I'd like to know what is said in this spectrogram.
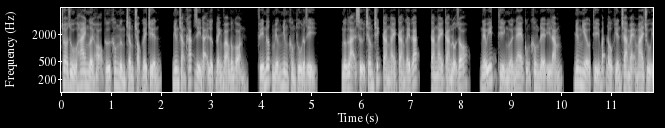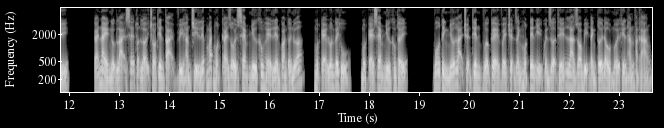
Cho dù hai người họ cứ không ngừng châm chọc gây chiến, nhưng chẳng khác gì đại lực đánh vào bông gòn, phí nước miếng nhưng không thu được gì. Ngược lại sự châm trích càng ngày càng gay gắt, càng ngày càng lộ rõ, nếu ít thì người nghe cũng không để ý lắm, nhưng nhiều thì bắt đầu khiến cha mẹ mai chú ý cái này ngược lại sẽ thuận lợi cho thiên tại vì hắn chỉ liếc mắt một cái rồi xem như không hề liên quan tới nữa, một kẻ luôn gây thủ, một kẻ xem như không thấy. Vô tình nhớ lại chuyện thiên vừa kể về chuyện dánh một tên ỷ quyền dựa thế là do bị đánh tới đầu mới khiến hắn phản kháng.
